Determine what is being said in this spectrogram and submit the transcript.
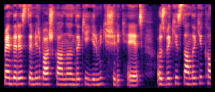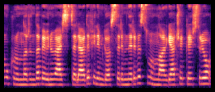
Menderes Demir Başkanlığındaki 20 kişilik heyet, Özbekistan'daki kamu kurumlarında ve üniversitelerde film gösterimleri ve sunumlar gerçekleştiriyor.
